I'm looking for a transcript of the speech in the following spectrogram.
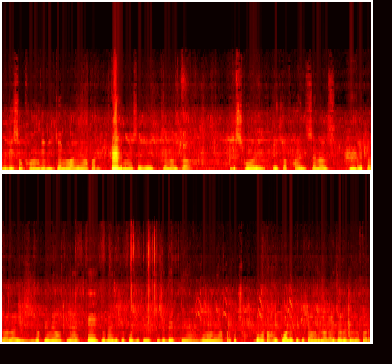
विदेशों फॉरन के भी चैनल आए यहाँ पर। जिनमें से एक चैनल था डिस्कवरी एक था फ़ाइल चैनल्स। और पैरालाइज जो टीमें होती हैं जो नेगेटिव पॉजिटिव चीज़ें देखती हैं उन्होंने यहाँ पर कुछ बहुत हाई क्वालिटी के कैमरे लगाए जगह जगह पर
